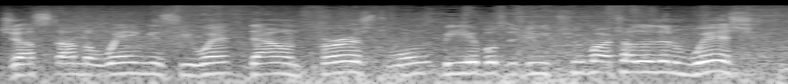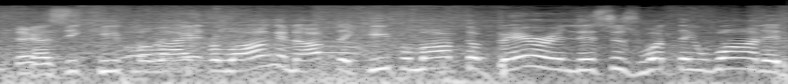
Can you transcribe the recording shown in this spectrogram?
just on the wing as he went down first. Won't be able to do too much other than Wish. There- Does he keep him Oh, alive for long enough? They keep him off the Baron. This is what they wanted.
